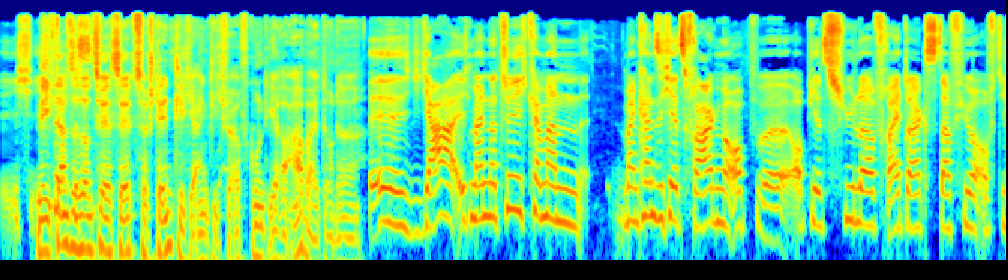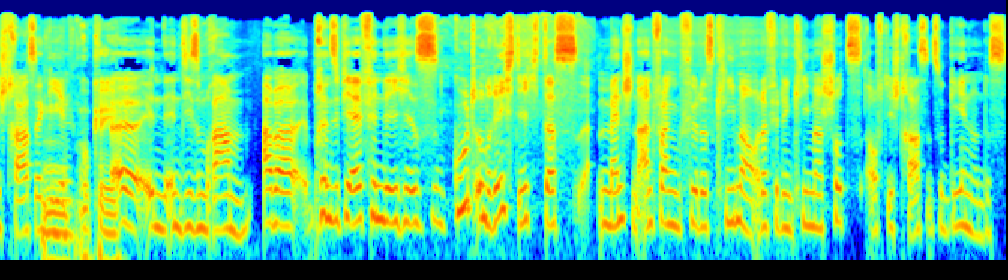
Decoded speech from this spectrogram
ich, ich, nee, ich dachte, sonst wäre es selbstverständlich eigentlich aufgrund Ihrer Arbeit, oder? Äh, ja, ich meine, natürlich kann man man kann sich jetzt fragen, ob, äh, ob jetzt Schüler freitags dafür auf die Straße hm, gehen. Okay. Äh, in, in diesem Rahmen. Aber prinzipiell finde ich es gut und richtig, dass Menschen anfangen, für das Klima oder für den Klimaschutz auf die Straße zu gehen. Und das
